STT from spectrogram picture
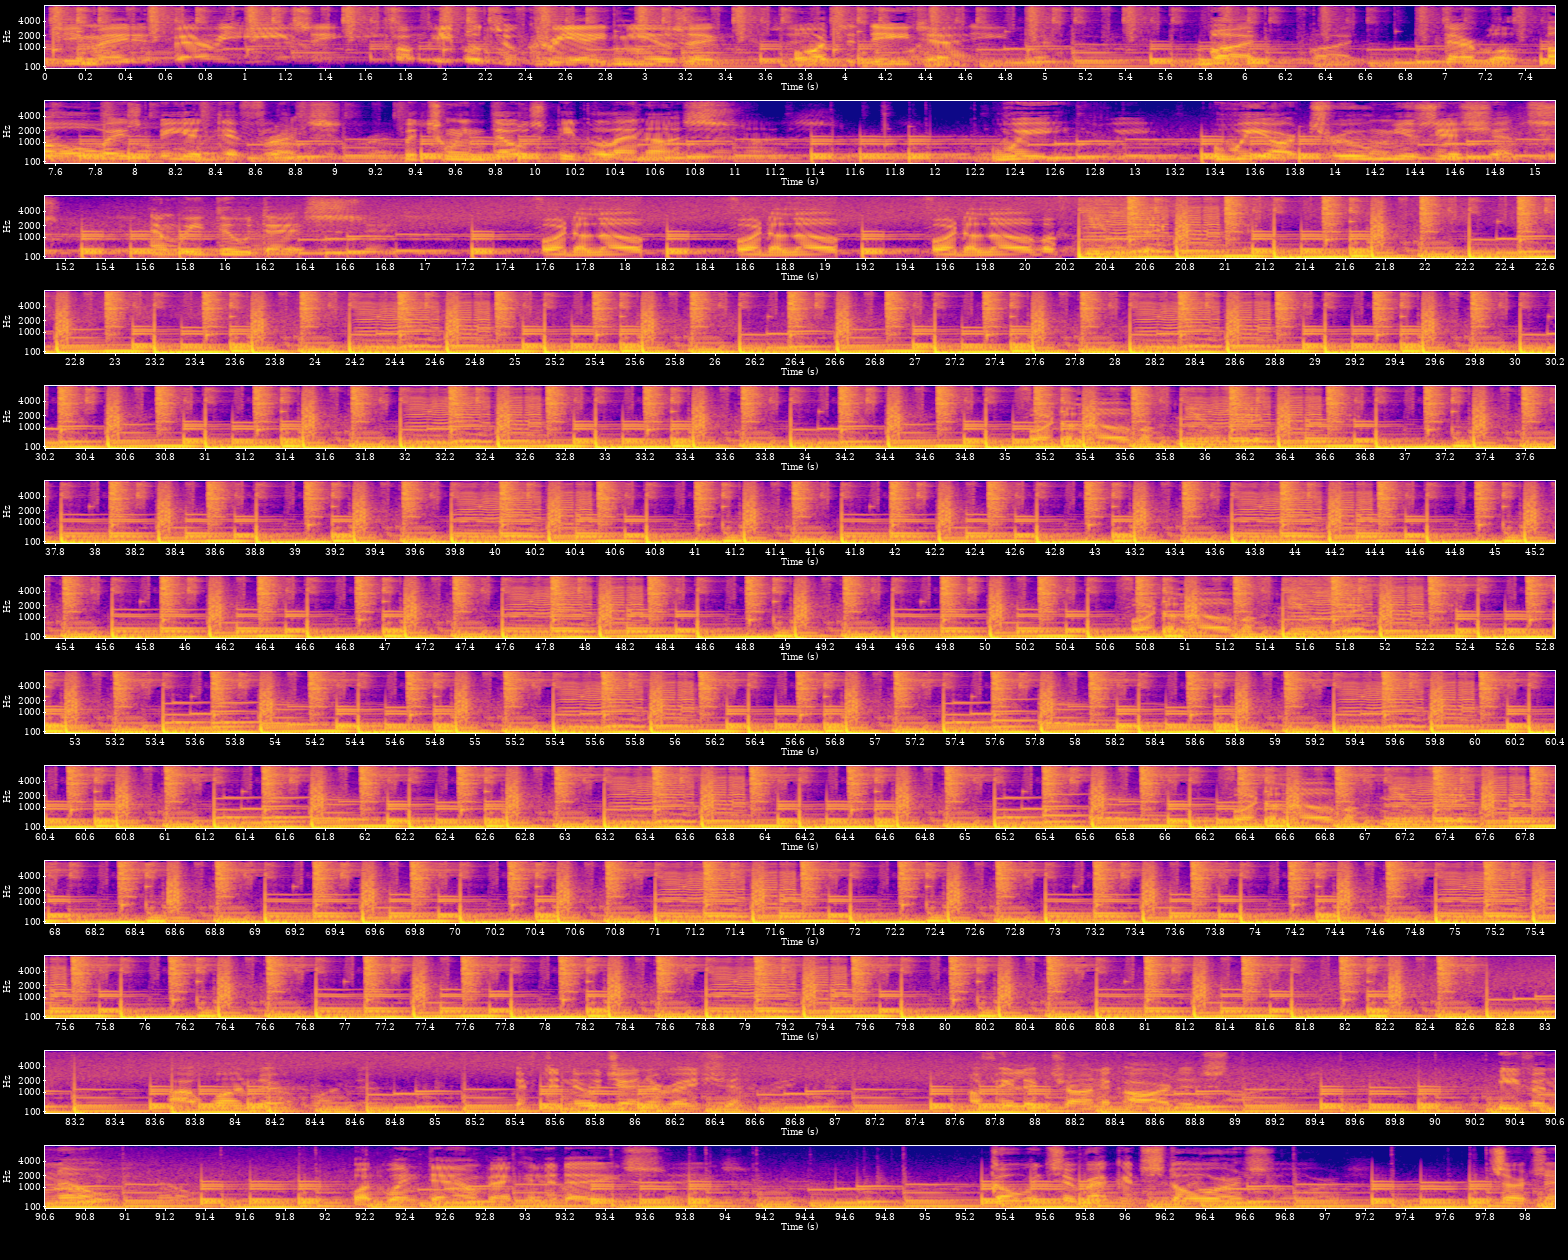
technology made it very easy for people to create music or to DJ. But, there will always be a difference between those people and us. We, we are true musicians, and we do this for the love, for the love, for the love of music.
